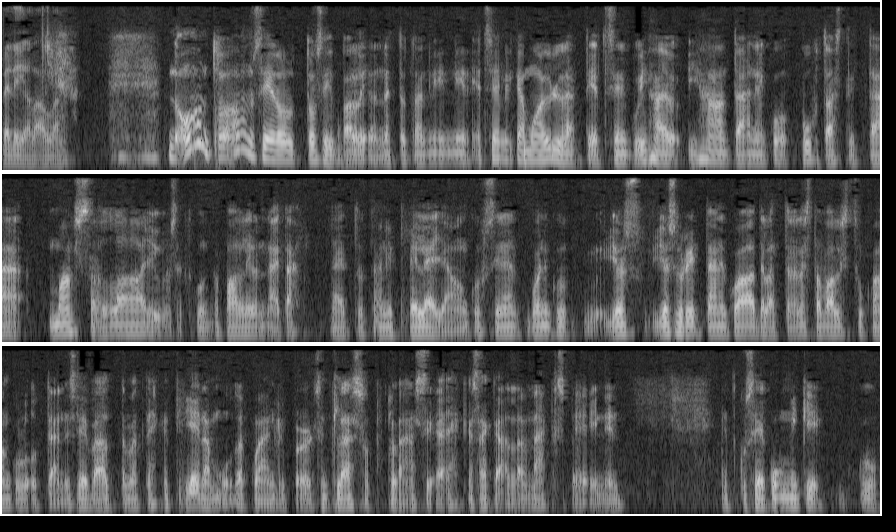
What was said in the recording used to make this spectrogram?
pelialalla. No on, to, on siellä ollut tosi paljon. Että, tota, niin, niin, että se, mikä mua yllätti, että se niin kuin ihan, ihan tämä niin kuin puhtaasti tämä massan laajuus, että kuinka paljon näitä, näitä tota, niin pelejä on. Kun siinä voi, niin kuin, jos, jos yrittää niin kuin ajatella tällaista tavallista sukan kuluttajaa, niin se ei välttämättä ehkä tiedä muuta kuin Angry Birdsin Clash of Clansia, ehkä säkällä Max Paynein. Että kun se kumminkin, kun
